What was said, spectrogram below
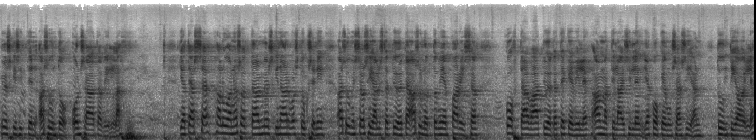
myöskin sitten asunto on saatavilla. Ja tässä haluan osoittaa myöskin arvostukseni asumissosiaalista työtä asunnottomien parissa kohtaavaa työtä tekeville ammattilaisille ja kokemusasiantuntijoille.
